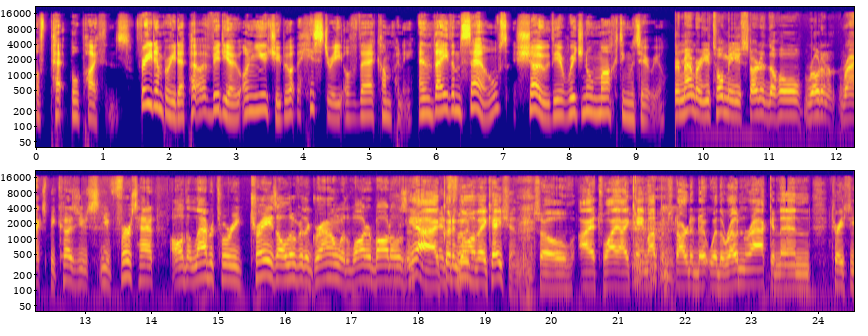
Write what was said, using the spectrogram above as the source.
of pet ball pythons. Freedom Breeder put out a video on YouTube about the history of their company, and they themselves show the original marketing material. Remember, you told me you started the whole rodent racks because you you first had all the laboratory trays all over the ground with water bottles. And, yeah, I and couldn't food. go on vacation, so I, that's why I came up and started it with a rodent rack, and then Tracy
